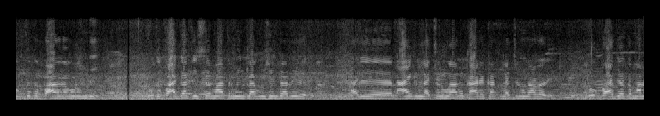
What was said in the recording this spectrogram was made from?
ఒక్కొక్క బాధగా కూడా ఉంది. ఒక బాధ్యత ఇస్తే మాత్రం ఇంట్లో కూర్చుంటే అది అది నాయకుల లక్షణం కాదు కార్యకర్తల లక్షణం కాదు అది. ఒక బాధ్యత మనం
